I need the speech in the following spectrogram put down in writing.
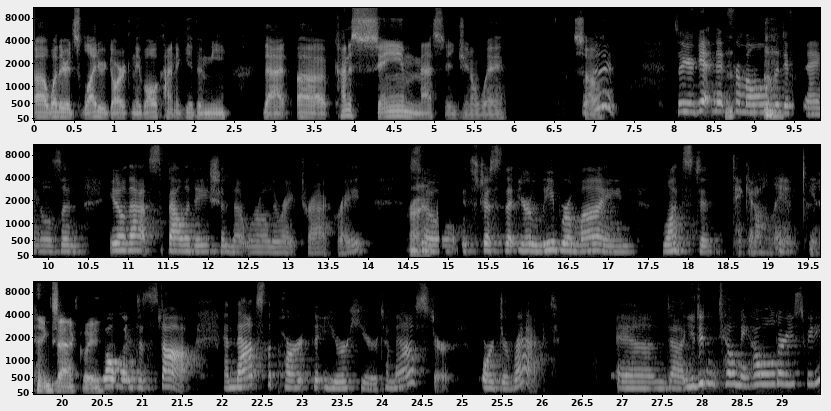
uh, whether it's light or dark, and they've all kind of given me that uh kind of same message in a way. Well, So good. So you're getting it from all the different angles and, you know, that's validation that we're on the right track, right? right. So it's just that your Libra mind wants to take it all in. you know, exactly. know when to stop. And that's the part that you're here to master or direct. And uh, you didn't tell me, how old are you, sweetie?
